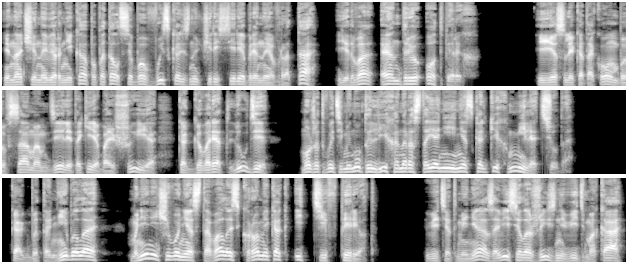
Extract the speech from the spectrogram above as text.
Иначе наверняка попытался бы выскользнуть через серебряные врата, едва Эндрю отпер их. И если катакомбы в самом деле такие большие, как говорят люди, может, в эти минуты лихо на расстоянии нескольких миль отсюда. Как бы то ни было, мне ничего не оставалось, кроме как идти вперед. Ведь от меня зависела жизнь ведьмака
